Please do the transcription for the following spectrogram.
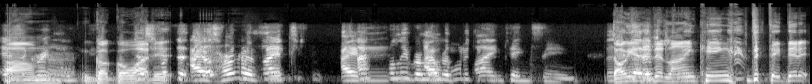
It's a great Um, movie. go go watch Just it. the- I've heard of it. King- I, I only remember I the wanted Lion King scene. Oh yeah, they did Lion King. they did it,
